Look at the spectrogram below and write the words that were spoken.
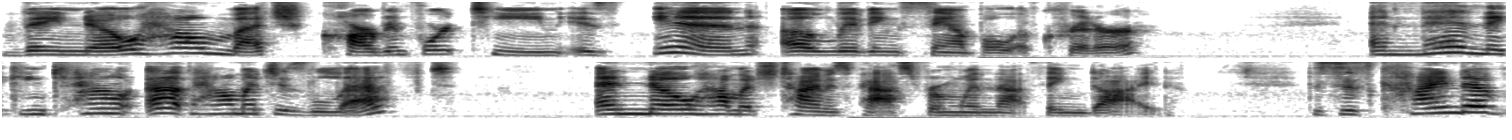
They know how much carbon 14 is in a living sample of critter. And then they can count up how much is left and know how much time has passed from when that thing died. This is kind of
